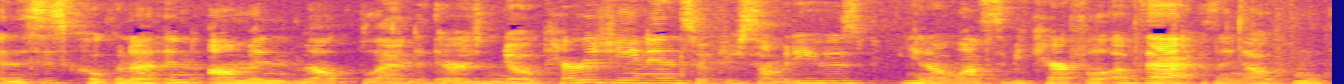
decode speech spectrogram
And this is coconut and almond milk blend. There is no carrageenan. So if you're somebody who's, you know, wants to be careful of that, because I know it can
